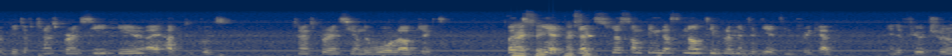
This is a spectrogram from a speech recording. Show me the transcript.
a bit of transparency here, I had to put transparency on the whole object. But I see, yeah, that's just something that's not implemented yet in FreeCAD. In the future,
